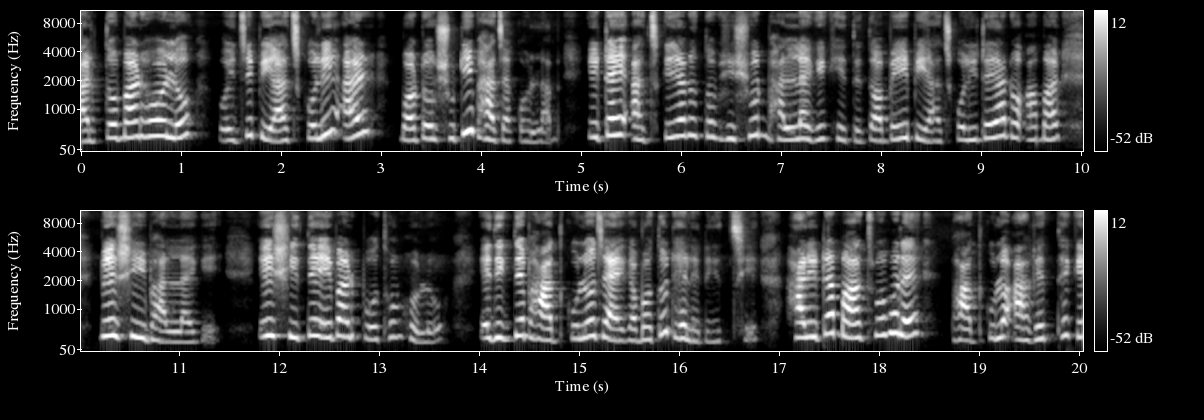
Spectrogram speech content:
আর তোমার হলো ওই যে পেঁয়াজ কলি আর মটরশুঁটি ভাজা করলাম। এটাই আজকে জানো তো ভীষণ ভালো লাগে খেতে, তবে এই পেঁয়াজ কলিটা জানো আমার বেশি ভালো লাগে। এই শীতে এবার প্রথম হলো। এদিক দিয়ে ভাতগুলো জায়গা মতো ঢেলে নিচ্ছি। হাঁড়িটা মাজবো বলে ভাতগুলো আগের থেকে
